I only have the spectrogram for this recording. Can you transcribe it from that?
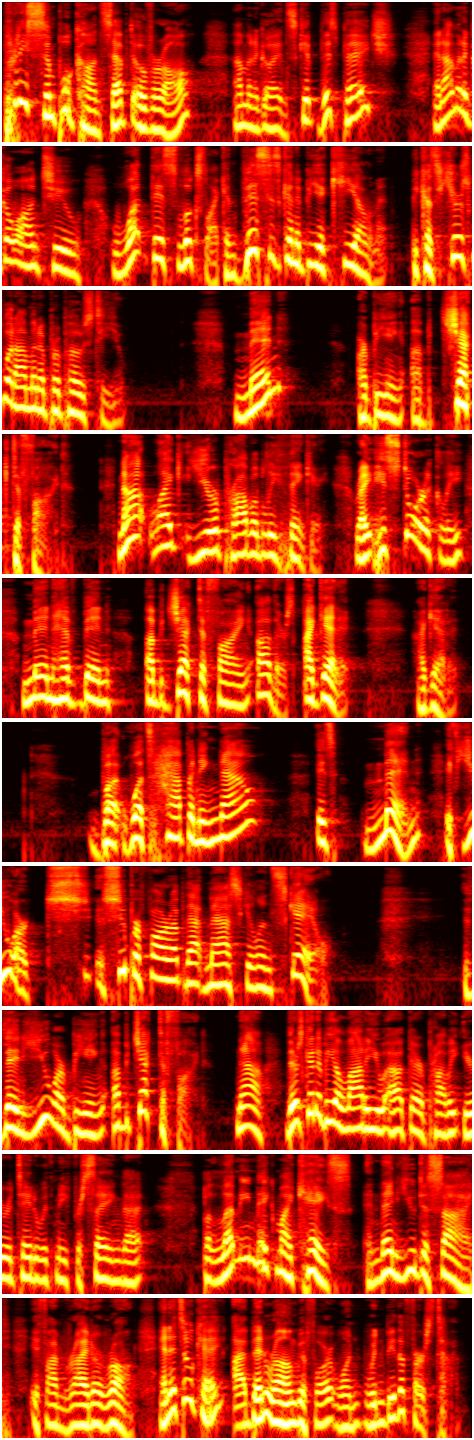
Pretty simple concept overall. I'm going to go ahead and skip this page. And I'm going to go on to what this looks like. And this is going to be a key element because here's what I'm going to propose to you men are being objectified, not like you're probably thinking, right? Historically, men have been objectifying others. I get it. I get it. But what's happening now is men, if you are super far up that masculine scale, then you are being objectified. Now, there's going to be a lot of you out there probably irritated with me for saying that, but let me make my case and then you decide if I'm right or wrong. And it's okay. I've been wrong before. It wouldn't be the first time.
